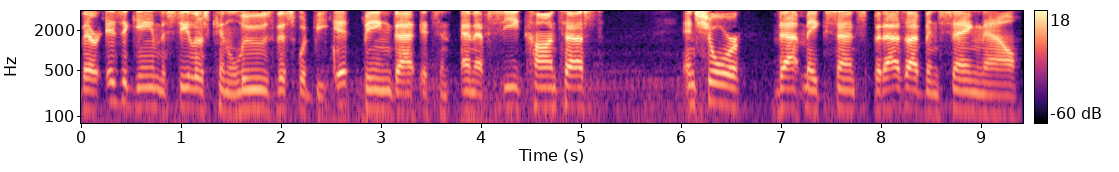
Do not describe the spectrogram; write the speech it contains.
there is a game the Steelers can lose, this would be it, being that it's an NFC contest. And sure, that makes sense. But as I've been saying now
